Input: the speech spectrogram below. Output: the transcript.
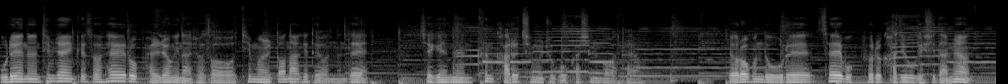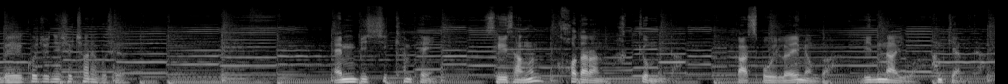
올해는 팀장님께서 해외로 발령이 나셔서 팀을 떠나게 되었는데 제게는 큰 가르침을 주고 가시는 것 같아요. 여러분도 올해 새해 목표를 가지고 계시다면 매일 꾸준히 실천해 보세요. MBC 캠페인 세상은 커다란 학교입니다. 가스보일러의 명가 민나이와 함께합니다.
